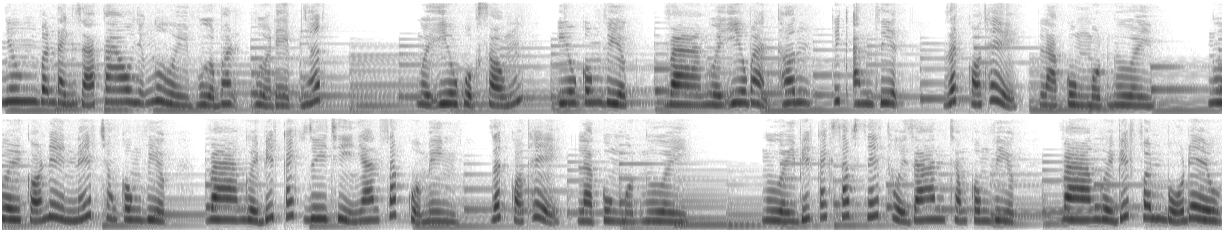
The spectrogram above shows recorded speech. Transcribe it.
nhưng vẫn đánh giá cao những người vừa bận vừa đẹp nhất. Người yêu cuộc sống, yêu công việc và người yêu bản thân thích ăn diện rất có thể là cùng một người. Người có nền nếp trong công việc và người biết cách duy trì nhan sắc của mình rất có thể là cùng một người người biết cách sắp xếp thời gian trong công việc và người biết phân bố đều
